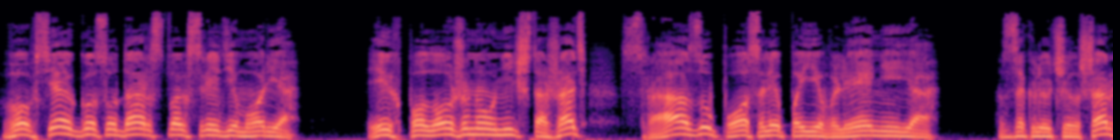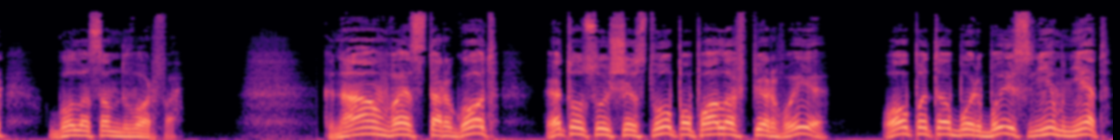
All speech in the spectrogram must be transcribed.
во всех государствах среди моря. Их положено уничтожать сразу после появления», — заключил Шар голосом Дворфа. К нам в Эстергот это существо попало впервые. Опыта борьбы с ним нет.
